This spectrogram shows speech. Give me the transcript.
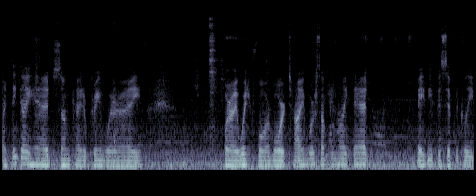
I think I had some kind of dream where I where I wished for more time or something like that. Maybe specifically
